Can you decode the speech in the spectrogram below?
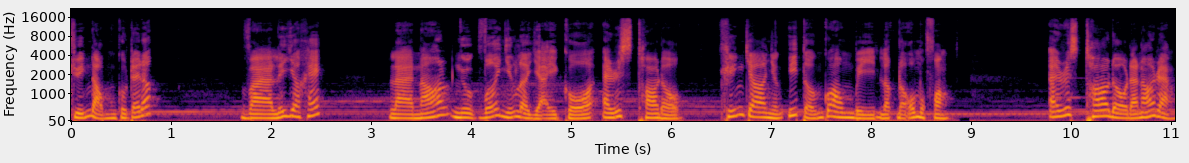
chuyển động của trái đất. Và lý do khác là nó ngược với những lời dạy của Aristotle khiến cho những ý tưởng của ông bị lật đổ một phần. Aristotle đã nói rằng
